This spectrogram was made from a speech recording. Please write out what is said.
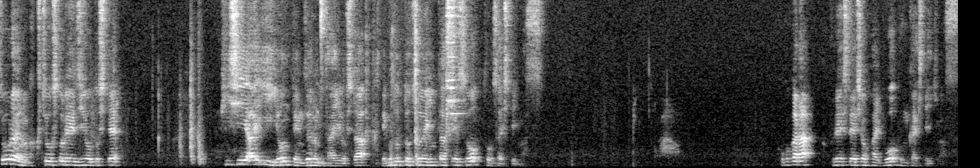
将来の拡張ストレージ用として PCIe4.0 に対応した M.2 インターフェースを搭載しています。ここからプレイステーション5を分解していきます。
